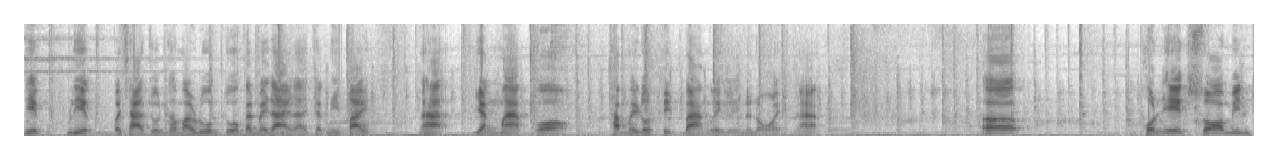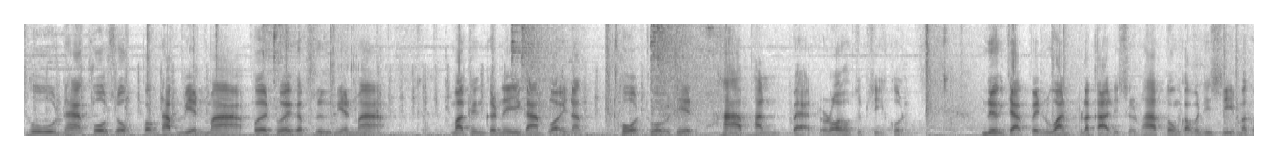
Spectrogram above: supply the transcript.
เรียกเรียกประชาชนเข้ามารวมตัวกันไม่ได้แล้วจากนี้ไปนะฮะอย่างมากก็ ทำให้รถติดบ้างเล็กๆน้อยๆนะฮะพลเอกซอมินทูนะฮะโฆษกกองทัพเมียนมา เปิดเผยกับสื่อเมียนมา มาถึงกรณีการปล่อยนักโทษทั่วประเทศ 5,864 คน เนื่องจากเป็นวันประกาศอิสรภาพตรงกับวันที่ 4 มก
